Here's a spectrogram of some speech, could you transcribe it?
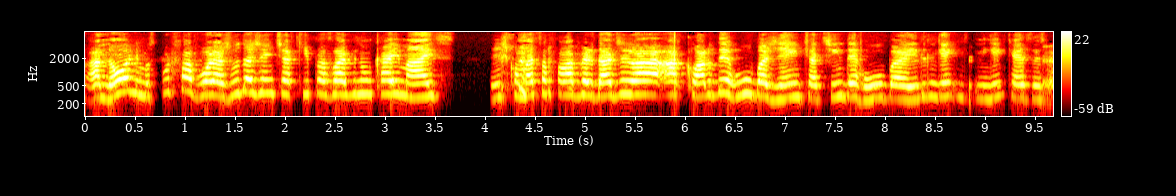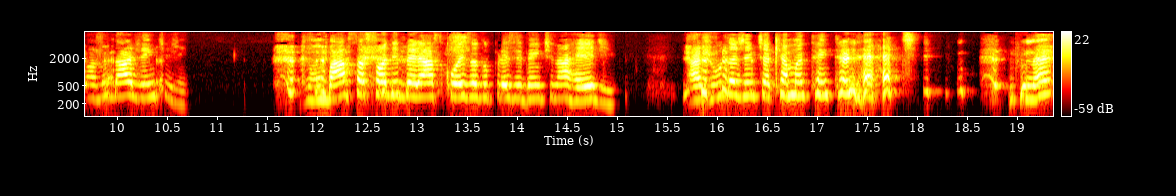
Anônimos, por favor, ajuda a gente aqui para as lives não cair mais. A gente começa a falar a verdade, a, a Claro derruba a gente, a Tim derruba, eles ninguém, ninguém quer, vocês vão ajudar a gente, gente. Não basta só liberar as coisas do presidente na rede. Ajuda a gente aqui a manter a internet. né?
